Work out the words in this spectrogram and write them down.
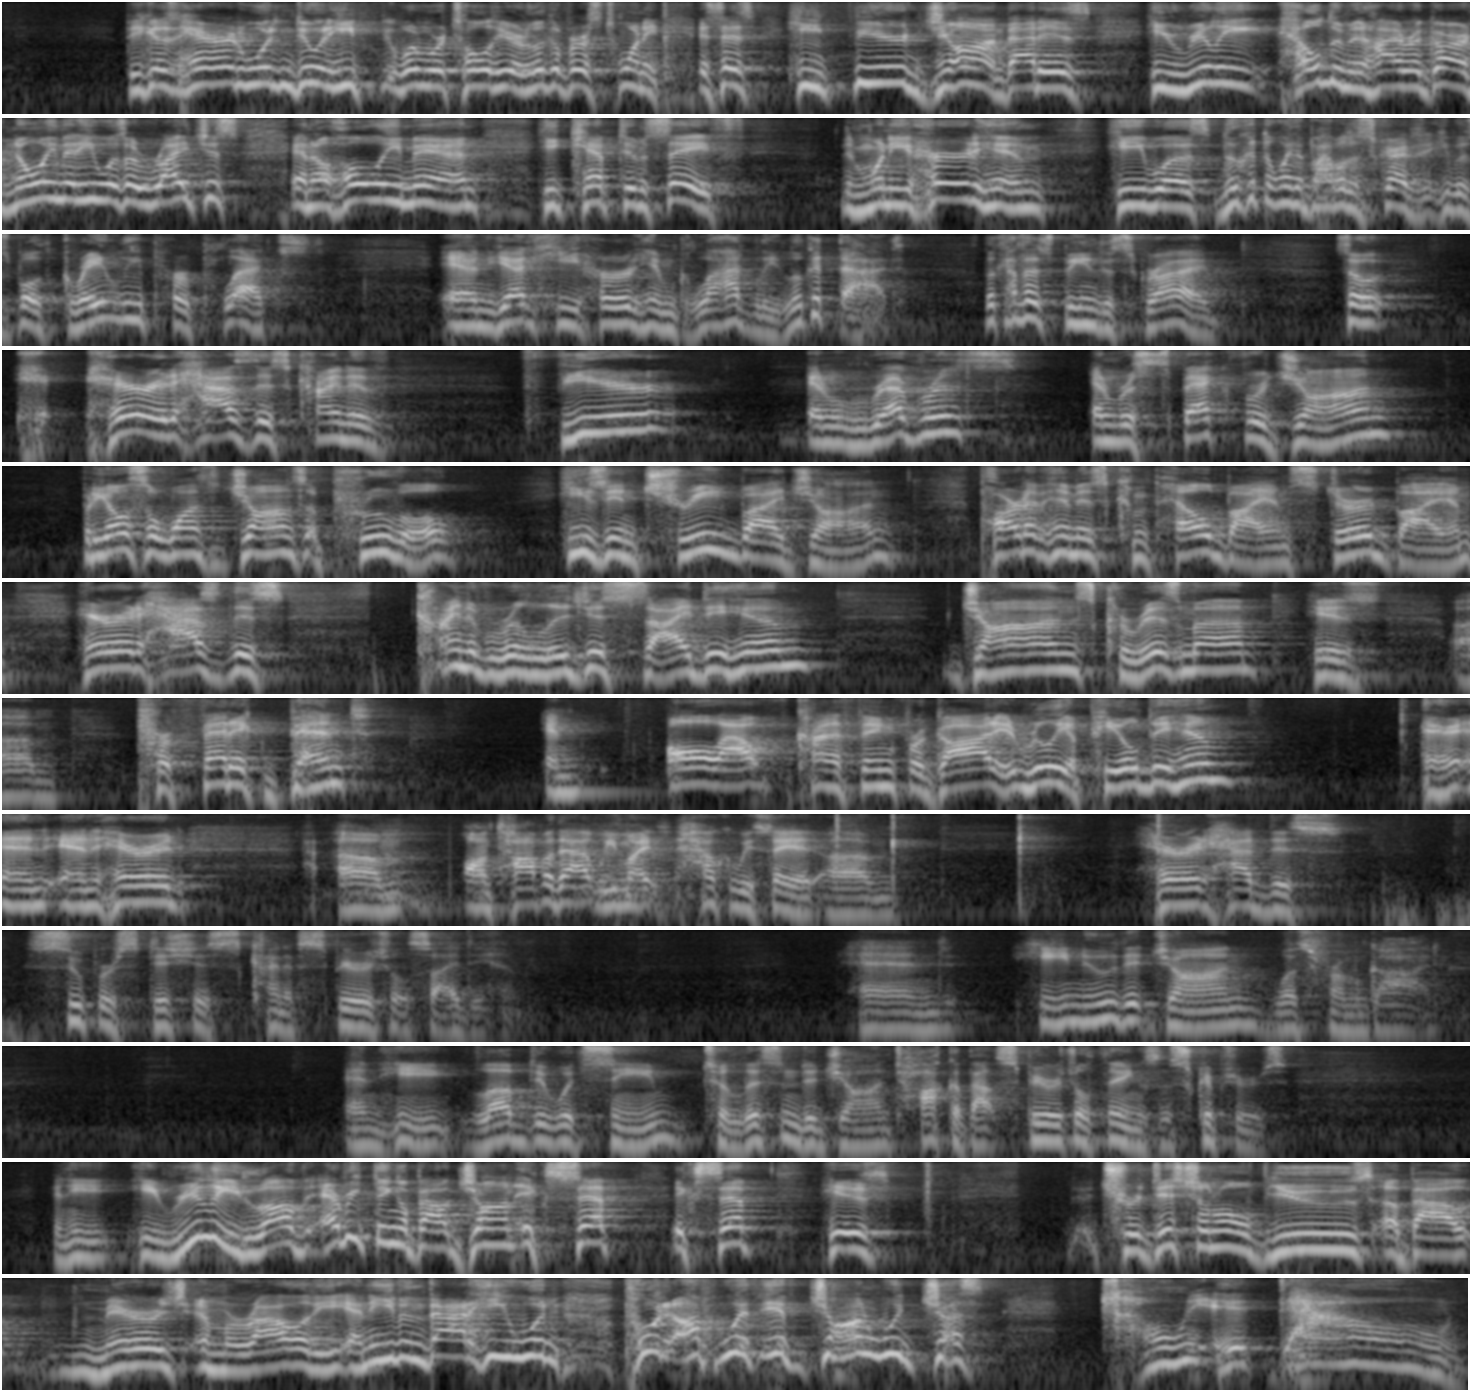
because Herod wouldn't do it. He, what we're told here, look at verse 20. It says he feared John. That is, he really held him in high regard. Knowing that he was a righteous and a holy man, he kept him safe. And when he heard him, he was, look at the way the Bible describes it. He was both greatly perplexed, and yet he heard him gladly. Look at that. Look how that's being described. So Herod has this kind of fear and reverence and respect for John, but he also wants John's approval. He's intrigued by John. Part of him is compelled by him, stirred by him. Herod has this kind of religious side to him. John's charisma, his um, prophetic bent, and all out kind of thing for God. It really appealed to him. And, and Herod, um, on top of that, we might, how could we say it? Um, Herod had this superstitious kind of spiritual side to him. And he knew that John was from God. And he loved, it would seem, to listen to John talk about spiritual things, the scriptures. And he, he really loved everything about John except, except his traditional views about marriage and morality. And even that he would put up with if John would just tone it down.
